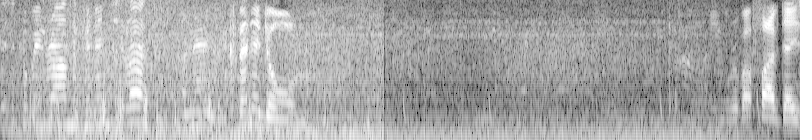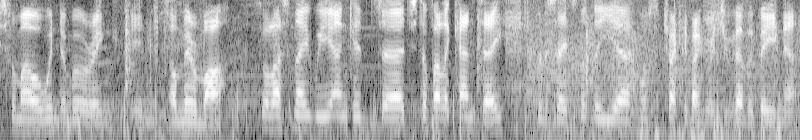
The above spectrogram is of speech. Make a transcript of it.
Just coming round the peninsula, and there's Benidorm. We're about five days from our winter mooring in Almerimar. So last night we anchored uh, just off Alicante. I'm going to say it's not the uh, most attractive anchorage we've ever been at.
